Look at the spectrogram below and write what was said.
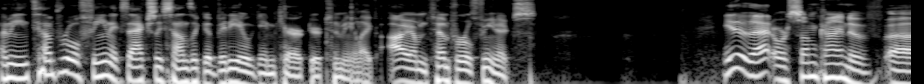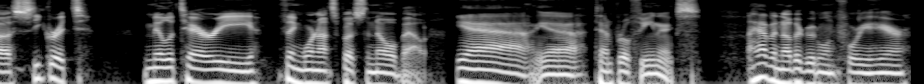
I mean, Temporal Phoenix actually sounds like a video game character to me. Like, I am Temporal Phoenix. Either that or some kind of uh, secret military thing we're not supposed to know about. Yeah, yeah, Temporal Phoenix. I have another good one for you here.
